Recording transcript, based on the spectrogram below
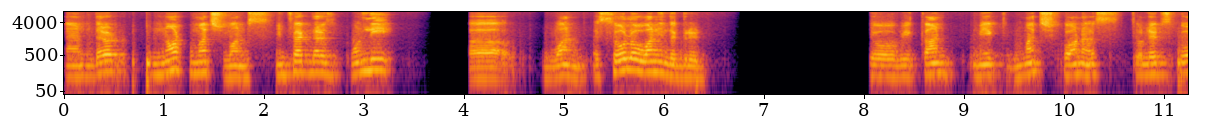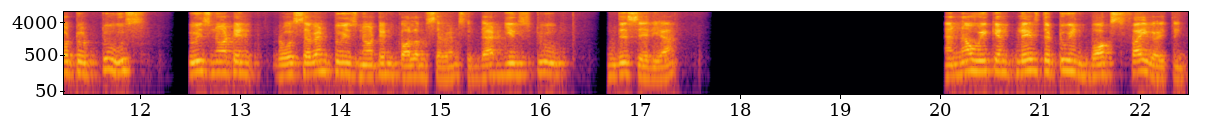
and there are not much ones. In fact, there is only uh, one, a solo one in the grid. So we can't make much corners. So let's go to twos. Two is not in row seven, two is not in column seven. So that gives two in this area. And now we can place the two in box five, I think.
